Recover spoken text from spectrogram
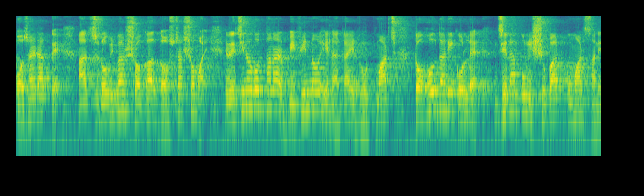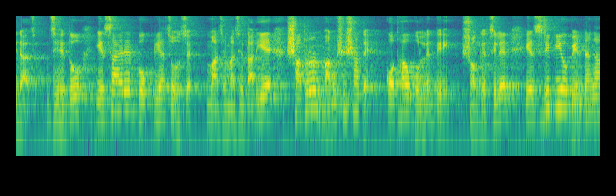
বজায় রাখতে আজ রবিবার সকাল দশটার সময় রেজিনগর থানার বিভিন্ন এলাকায় রুট মার্চ টহলদারি করলেন জেলা পুলিশ সুপার কুমার সানিরাজ। যেহেতু এসআইআর প্রক্রিয়া চলছে, মাঝে মাঝে দাঁড়িয়ে সাধারণ মানুষের সাথে কথাও বললেন তিনি। সঙ্গে ছিলেন এসডিপিও বেলডাঙ্গা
